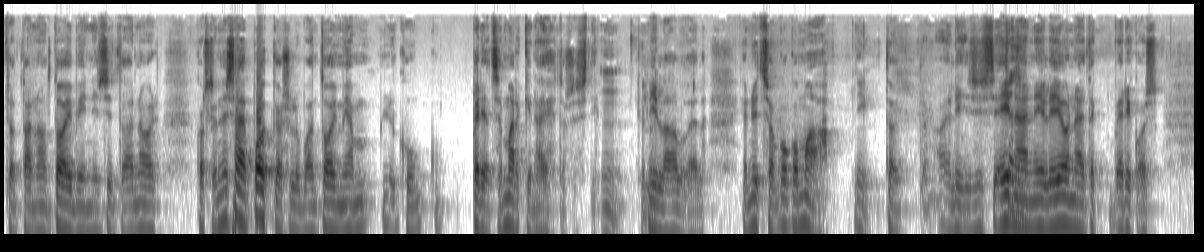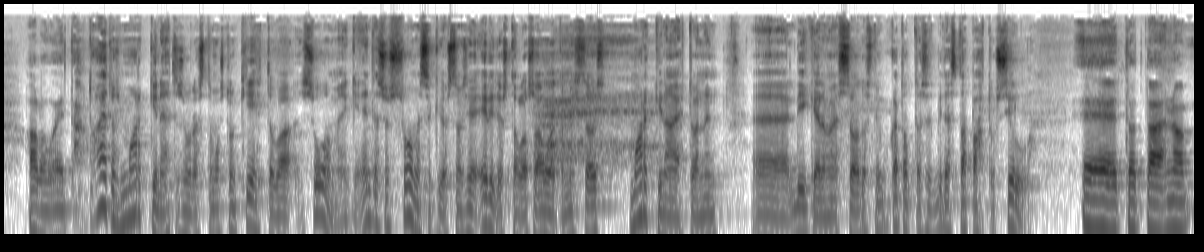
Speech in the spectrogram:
tota, no, toimii, niin sitä, no, koska ne saa poikkeusluvan toimia kun, kun periaatteessa markkinaehtoisesti mm, niillä alueilla. Ja nyt se on koko maa. Niin. Eli siis ei enää, niillä ei ole näitä erikois alueita. Tuo ajatus markkinaehtoisuudesta minusta on kiehtova Suomeenkin. Entäs jos Suomessakin olisi sellaisia erityistalousalueita, missä olisi markkinaehtoinen liike-elämä, jossa niin katsottaisiin, että mitä tapahtuu silloin? E, tota, no,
